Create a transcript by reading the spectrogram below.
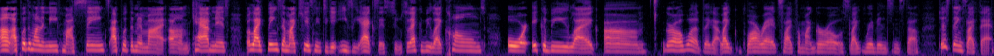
Um, I put them underneath my sinks. I put them in my um cabinets for like things that my kids need to get easy access to. So that could be like combs or it could be like um girl what they got? Like barrettes like for my girls like ribbons and stuff. Just things like that.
